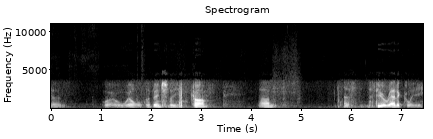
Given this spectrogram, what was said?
uh, will eventually come. Um, uh, theoretically,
